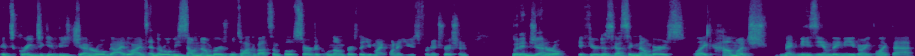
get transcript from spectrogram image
it's great to give these general guidelines, and there will be some numbers. We'll talk about some post surgical numbers that you might want to use for nutrition. But in general, if you're discussing numbers like how much magnesium they need or anything like that,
